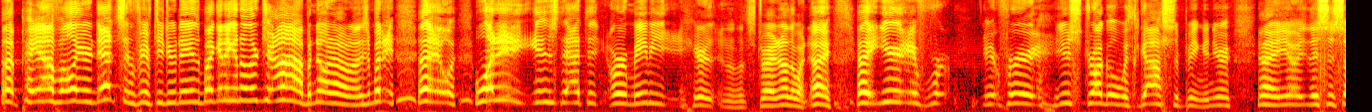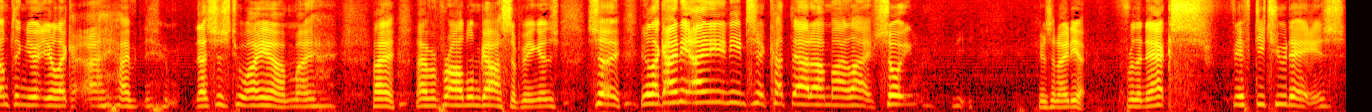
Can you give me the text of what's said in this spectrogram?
uh, pay off all your debts in 52 days by getting another job. No, no, no. But uh, what is that, that? Or maybe here, let's try another one. Uh, uh you're if for you struggle with gossiping and you're, uh, you know, this is something you're, you're like I, I've, that's just who I am. I, I, I have a problem gossiping, and so you're like I need I need to cut that out of my life. So here's an idea. For the next 52 days,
